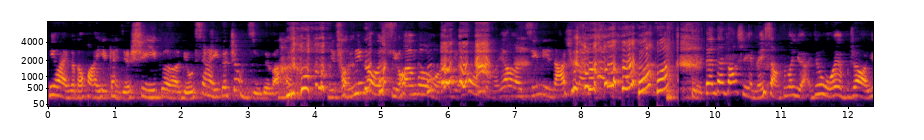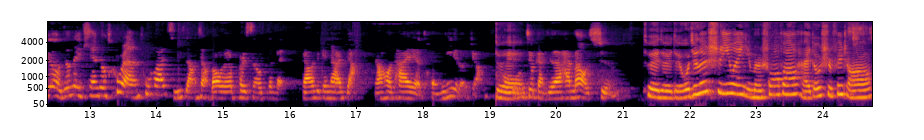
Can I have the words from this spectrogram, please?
另外一个的话，也感觉是一个留下一个证据，对吧？你曾经这么喜欢过我，以后怎么样了，请你拿出来。对，但但当时也没想这么远，就是我也不知道，因为我就那天就突然突发奇想，想到了 personal statement，然后就跟他讲，然后他也同意了，这样，对，就感觉还蛮有趣的。对对对，我觉得是因为你们双方还都是非常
